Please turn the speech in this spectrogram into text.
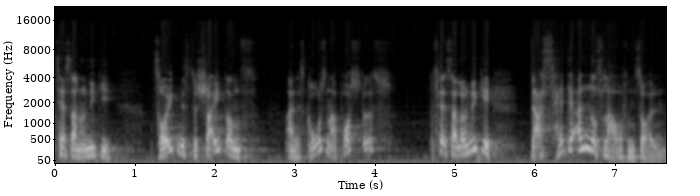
Thessaloniki, Zeugnis des Scheiterns eines großen Apostels. Thessaloniki, das hätte anders laufen sollen.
